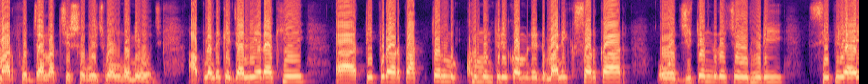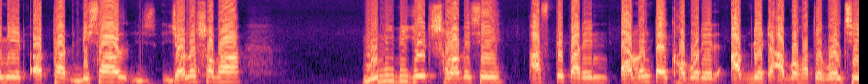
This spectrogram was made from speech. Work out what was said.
মারফত জানাচ্ছে সবুজবঙ্গ নিউজ। আপনাদেরকে জানিয়ে রাখি ত্রিপুরার প্রাক্তন মুখ্যমন্ত্রী কমরেড মানিক সরকার ও জিতেন্দ্র চৌধুরী সিপিআইএমের অর্থাৎ বিশাল জনসভা মিনি ব্রিগেড সমাবেশে আসতে পারেন এমনটাই খবরের আপডেট আবহাওয়াতে বলছে,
